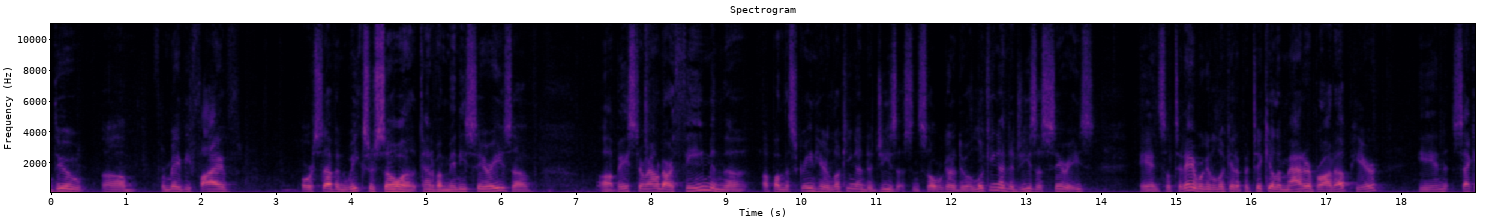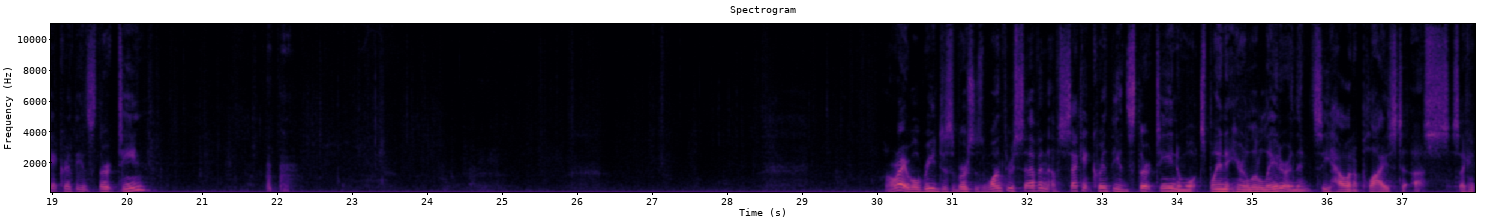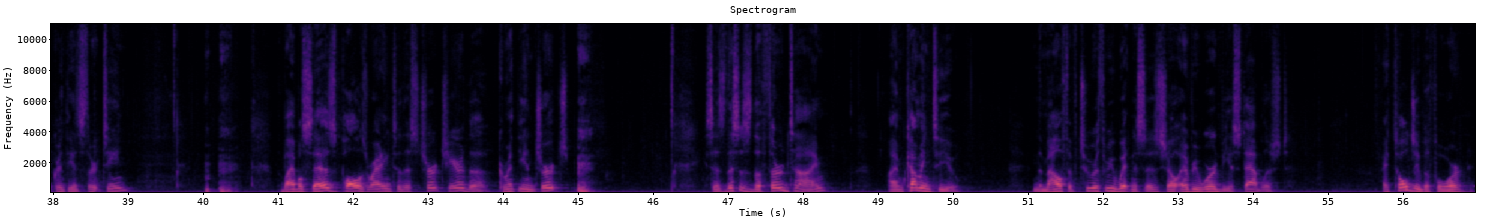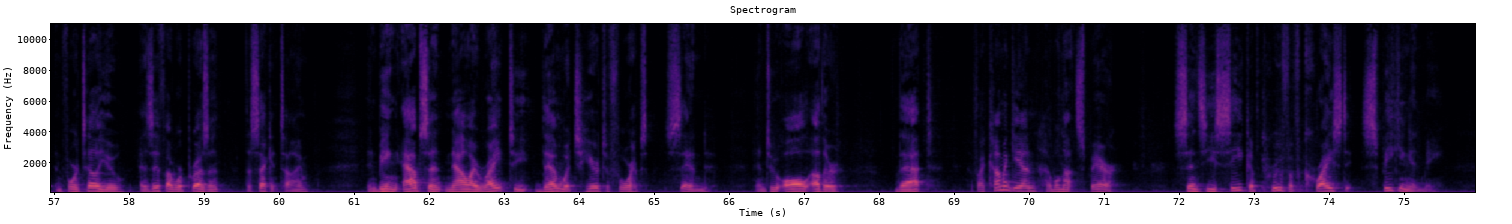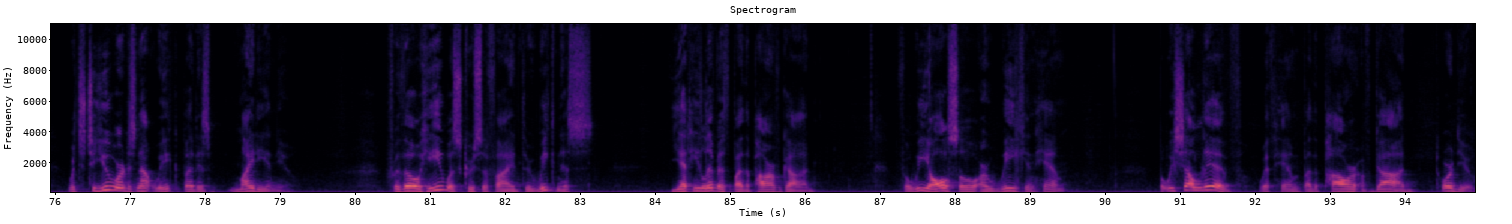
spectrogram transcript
do um, for maybe five or seven weeks or so a kind of a mini series of uh, based around our theme in the up on the screen here looking unto jesus. And so we're going to do a looking unto jesus series. And so today we're going to look at a particular matter brought up here in 2 corinthians 13 All right, we'll read just verses 1 through 7 of 2 Corinthians 13, and we'll explain it here a little later and then see how it applies to us. 2 Corinthians 13. the Bible says, Paul is writing to this church here, the Corinthian church. he says, This is the third time I am coming to you. In the mouth of two or three witnesses shall every word be established. I told you before and foretell you, as if I were present, the second time. And being absent, now I write to them which heretofore have sinned, and to all other, that if I come again, I will not spare, since ye seek a proof of Christ speaking in me, which to you word is not weak, but is mighty in you. For though he was crucified through weakness, yet he liveth by the power of God. For we also are weak in him, but we shall live with him by the power of God toward you.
